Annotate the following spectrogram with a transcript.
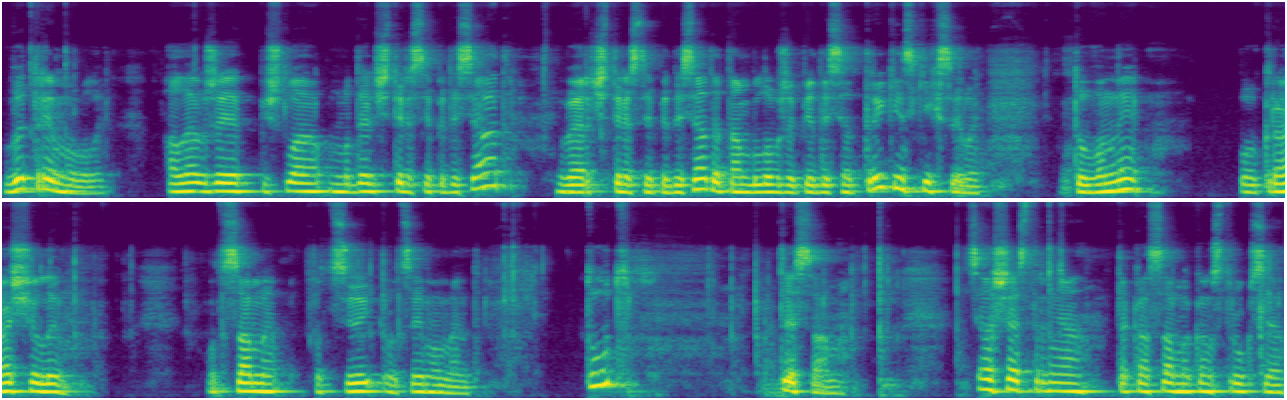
витримували. Але вже як пішла модель 450, VR450, там було вже 53 кінських сили, то вони покращили от саме оцей, оцей момент. Тут те саме. Ця шестерня така сама конструкція.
